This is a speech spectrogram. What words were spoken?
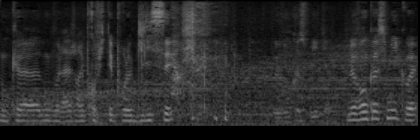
Donc, euh, donc voilà, j'en ai profité pour le glisser. le vent cosmique. Le vent cosmique, ouais.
